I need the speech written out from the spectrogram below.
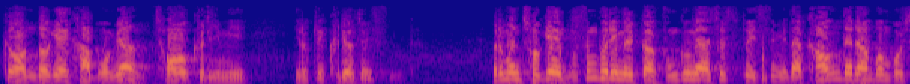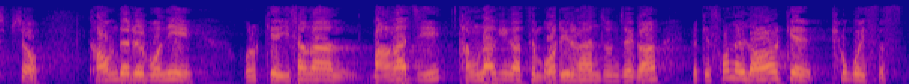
그 언덕에 가보면 저 그림이 이렇게 그려져 있습니다. 여러분 저게 무슨 그림일까 궁금해 하실 수도 있습니다. 가운데를 한번 보십시오. 가운데를 보니 이렇게 이상한 망아지, 당나귀 같은 머리를 한 존재가 이렇게 손을 넓게 펴고 있었습니다.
